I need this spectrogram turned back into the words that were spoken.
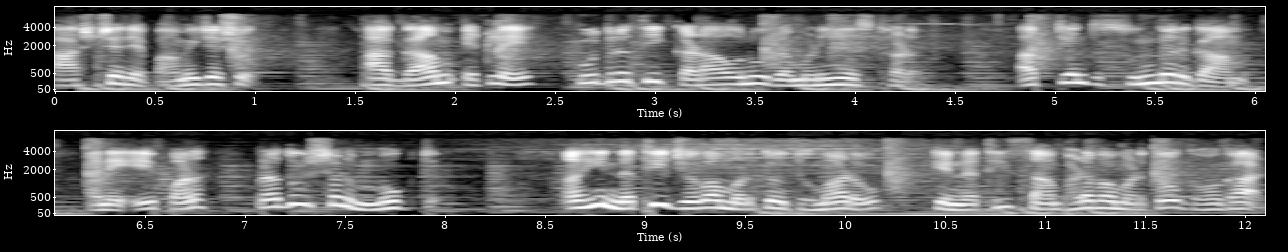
આશ્ચર્ય પામી જશો. આ ગામ એટલે કુદરતી કળાઓનું રમણીય સ્થળ. અત્યંત સુંદર ગામ અને એ પણ પ્રદૂષણ મુક્ત. અહીં નથી જોવા મળતો ધુમાડો કે નથી સાંભળવા મળતો ઘોંઘાટ.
